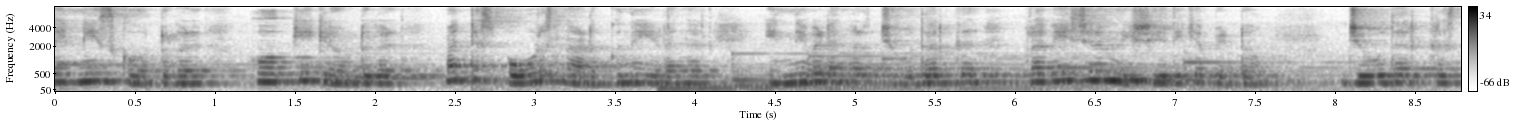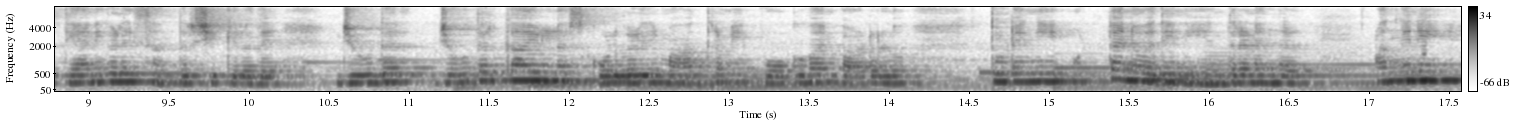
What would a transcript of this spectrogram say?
ടെന്നീസ് കോർട്ടുകൾ ഹോക്കി ഗ്രൗണ്ടുകൾ മറ്റ് സ്പോർട്സ് നടക്കുന്ന ഇടങ്ങൾ എന്നിവിടങ്ങൾ ജൂതർക്ക് പ്രവേശനം നിഷേധിക്കപ്പെട്ടു. ജൂതർ ക്രിസ്ത്യാനികളെ സന്ദർശിക്കരുത്. ജൂതർ ജൂതർക്കായുള്ള സ്കൂളുകളിൽ മാത്രമേ പോകുവാൻ പാടുള്ളൂ. തുടങ്ങി ഒട്ടനവധി നിയന്ത്രണങ്ങൾ. അങ്ങനെ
